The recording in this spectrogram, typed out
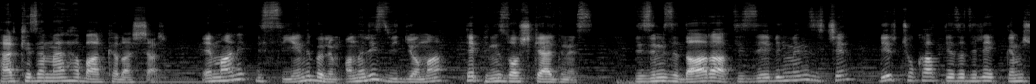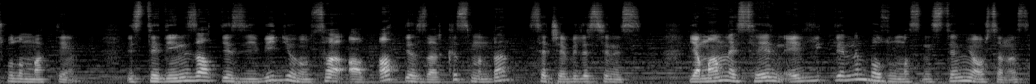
Herkese merhaba arkadaşlar. Emanet Dizisi yeni bölüm analiz videoma hepiniz hoş geldiniz. Dizimizi daha rahat izleyebilmeniz için birçok altyazı dili eklemiş bulunmaktayım. İstediğiniz altyazıyı videonun sağ alt altyazılar kısmından seçebilirsiniz. Yaman ve Seher'in evliliklerinin bozulmasını istemiyorsanız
